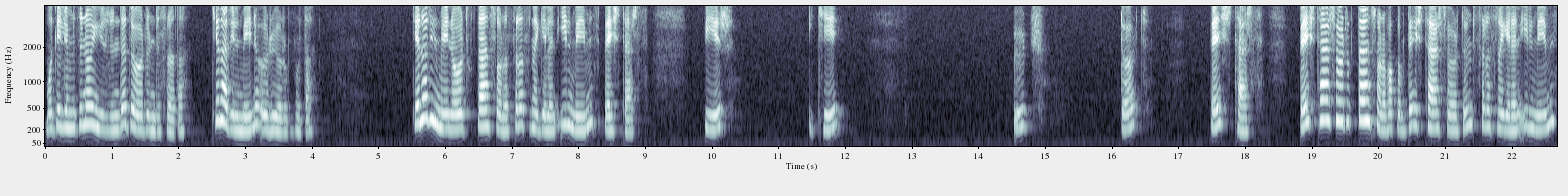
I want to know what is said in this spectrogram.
Modelimizin ön yüzünde 4. sırada. Kenar ilmeğini örüyorum burada. Kenar ilmeğini ördükten sonra sırasına gelen ilmeğimiz 5 ters. 1 2 3 4 5 ters. 5 ters ördükten sonra bakın 5 ters ördüm. Sırasına gelen ilmeğimiz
